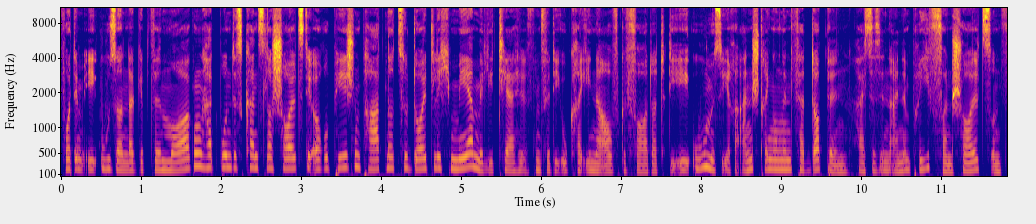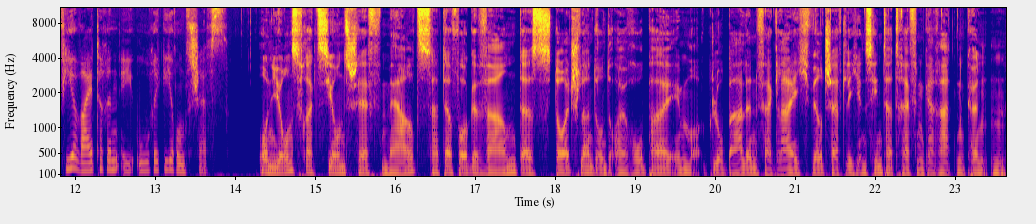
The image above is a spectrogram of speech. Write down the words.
Vor dem EU-Sondergipfel morgen hat Bundeskanzler Scholz die europäischen Partner zu deutlich mehr Militärhilfen für die Ukraine aufgefordert. Die EU müsse ihre Anstrengungen verdoppeln, heißt es in einem Brief von Scholz und vier weiteren EU-Regierungschefs. Unionsfraktionschef Merz hat davor gewarnt, dass Deutschland und Europa im globalen Vergleich wirtschaftlich ins Hintertreffen geraten könnten.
